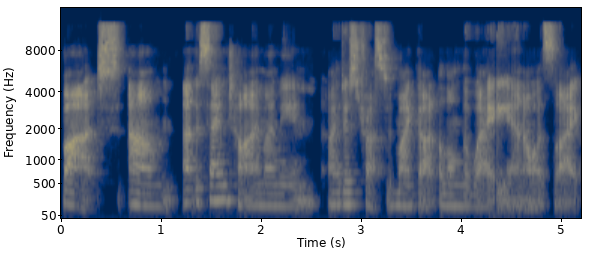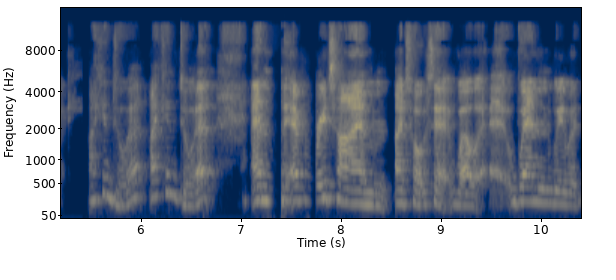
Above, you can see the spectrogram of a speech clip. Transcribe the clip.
But um, at the same time, I mean, I just trusted my gut along the way and I was like, I can do it. I can do it. And every time I talked to, well, when we were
